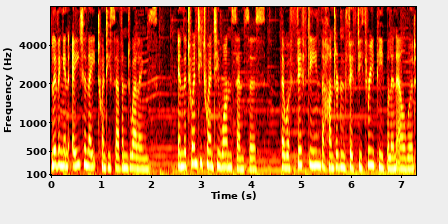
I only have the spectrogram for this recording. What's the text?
living in 8 and 827 dwellings. In the 2021 census, there were 1,553 people in Elwood,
